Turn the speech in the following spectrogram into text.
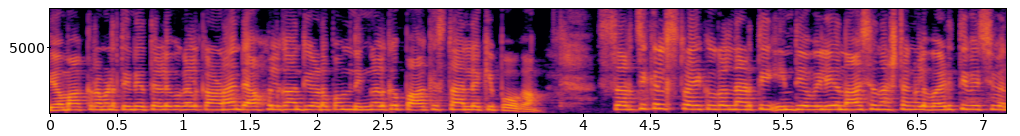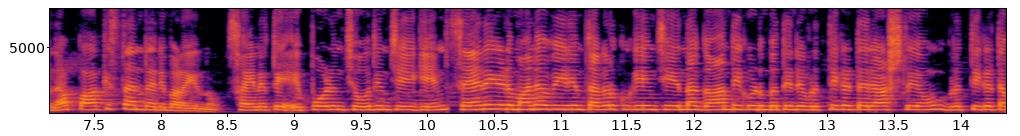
വ്യോമാക്രമണത്തിന്റെ തെളിവുകൾ കാണാൻ രാഹുൽ ഗാന്ധിയോടൊപ്പം നിങ്ങൾക്ക് പാകിസ്ഥാനിലേക്ക് പോകാം. സർജിക്കൽ സ്ട്രൈക്കുകൾ നടത്തി ഇന്ത്യ വലിയ നാശനഷ്ടങ്ങൾ വരുത്തിവെച്ചുവെന്ന് പാകിസ്ഥാൻ തന്നെ പറയുന്നു. സൈന്യത്തെ എപ്പോഴും ചോദ്യം ചെയ്യുകയും സേനയുടെ മനോവീര്യം തകർക്കുകയും ചെയ്യുന്ന ഗാന്ധി കുടുംബത്തിന്റെ വൃത്തികെട്ട രാഷ്ട്രീയവും വൃത്തികെട്ട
